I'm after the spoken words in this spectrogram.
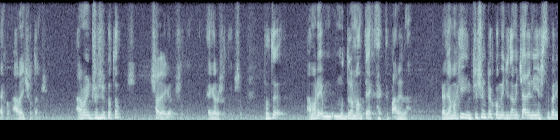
এখন আড়াই শতাংশ। আমার ইনফ্লেশন কত? সাড়ে এগারো শতাংশ এগারো শতাংশ তাহলে তো আমার মুদ্রার মান তো এক থাকতে পারে না। কাজে আমাকে ইনফ্লেশনটা কমে যদি আমি চারে নিয়ে আসতে পারি,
